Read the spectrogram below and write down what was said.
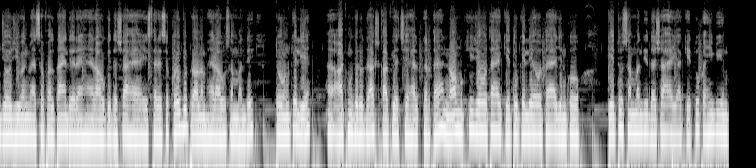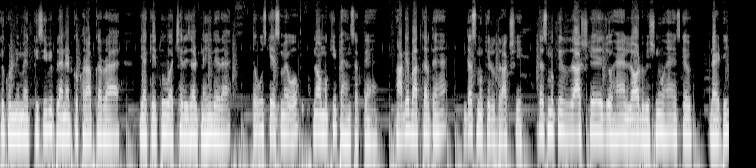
जो जीवन में असफलताएँ दे रहे हैं, राहु की दशा है, इस तरह से कोई भी प्रॉब्लम है राहु संबंधी तो उनके लिए आठ मुखी रुद्राक्ष काफ़ी अच्छे हेल्प करता है। नौ मुखी जो होता है, केतु के लिए होता है, जिनको केतु संबंधी दशा है, या केतु कहीं भी उनकी कुंडली में किसी भी प्लेनेट को ख़राब कर रहा है या केतु अच्छे रिज़ल्ट नहीं दे रहा है तो उस केस में वो नौमुखी पहन सकते हैं। आगे बात करते हैं दस मुखी रुद्राक्ष। की दस मुखी रुद्राक्ष के जो हैं लॉर्ड विष्णु हैं इसके डाइटी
